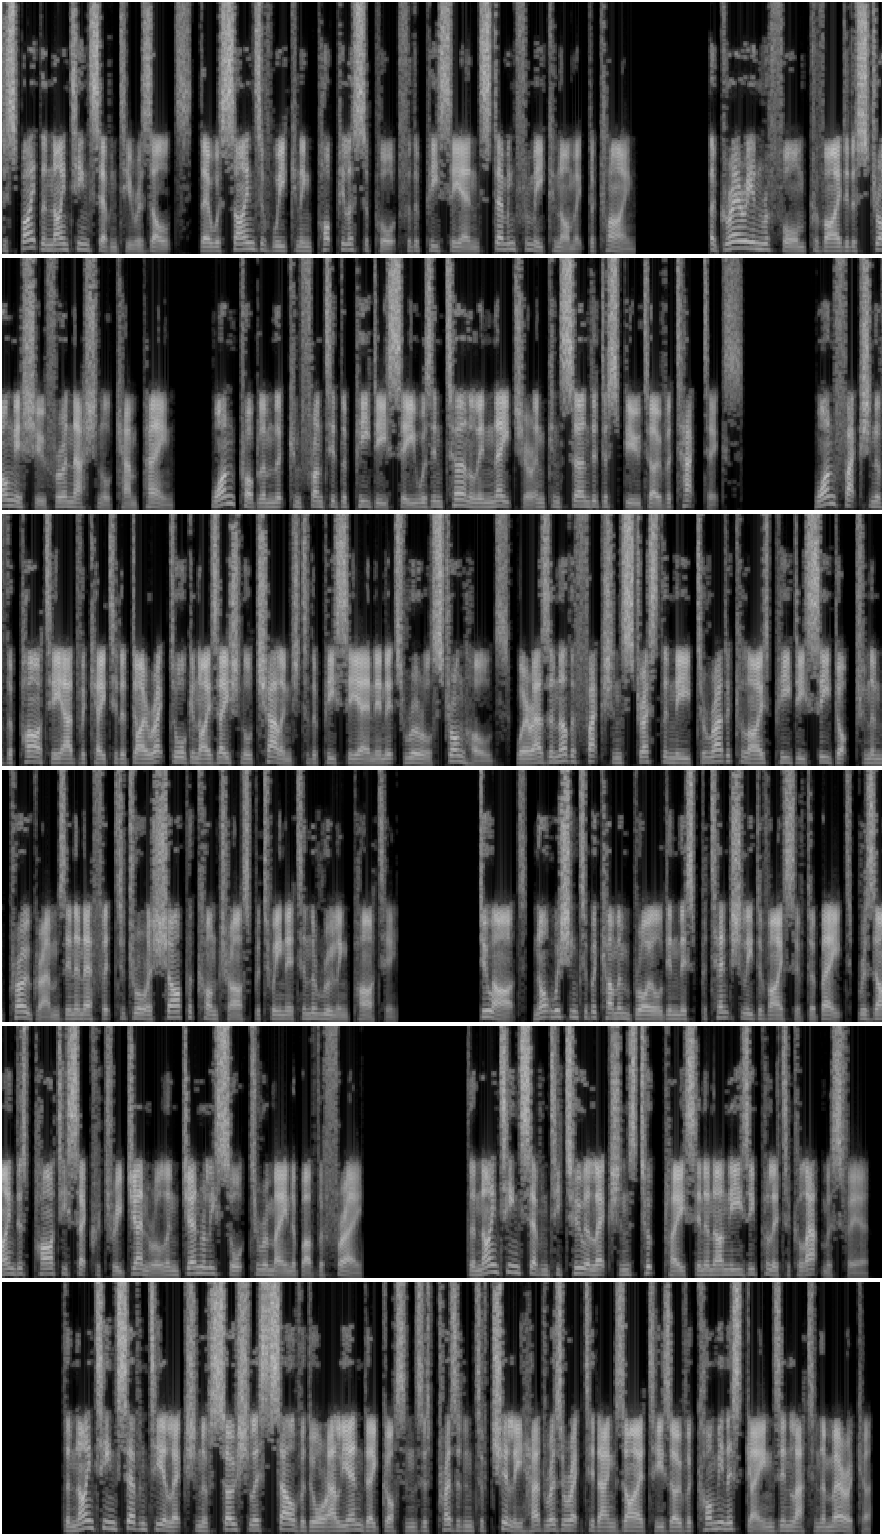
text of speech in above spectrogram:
Despite the 1970 results, there were signs of weakening popular support for the PCN stemming from economic decline. Agrarian reform provided a strong issue for a national campaign. One problem that confronted the PDC was internal in nature and concerned a dispute over tactics. One faction of the party advocated a direct organizational challenge to the PCN in its rural strongholds, whereas another faction stressed the need to radicalize PDC doctrine and programs in an effort to draw a sharper contrast between it and the ruling party. Duarte, not wishing to become embroiled in this potentially divisive debate, resigned as party secretary-general and generally sought to remain above the fray. The 1972 elections took place in an uneasy political atmosphere. The 1970 election of socialist Salvador Allende Gossens as president of Chile had resurrected anxieties over communist gains in Latin America.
